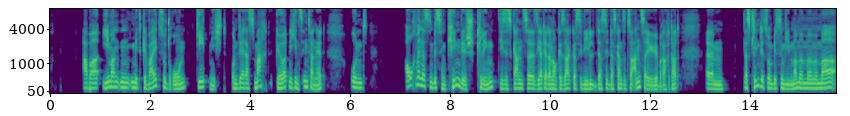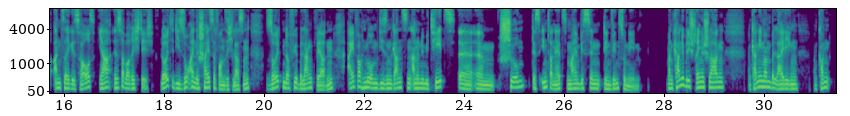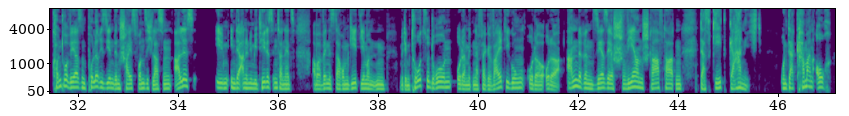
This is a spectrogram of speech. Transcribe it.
Aber jemanden mit Gewalt zu drohen, geht nicht. Und wer das macht, gehört nicht ins Internet. Und auch wenn das ein bisschen kindisch klingt, dieses Ganze, sie hat ja dann auch gesagt, dass sie, die, dass sie das Ganze zur Anzeige gebracht hat, ähm, das klingt jetzt so ein bisschen wie Mama, Mama, Mama, Anzeige ist raus. Ja, ist aber richtig. Leute, die so eine Scheiße von sich lassen, sollten dafür belangt werden, einfach nur um diesen ganzen Anonymitätsschirm äh, ähm, des Internets mal ein bisschen den Wind zu nehmen. Man kann über die Stränge schlagen, man kann jemanden beleidigen, man kann kontroversen, polarisierenden Scheiß von sich lassen. Alles eben in der Anonymität des Internets. Aber wenn es darum geht, jemanden mit dem Tod zu drohen oder mit einer Vergewaltigung oder, oder anderen sehr, sehr schweren Straftaten, das geht gar nicht. Und da kann man auch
